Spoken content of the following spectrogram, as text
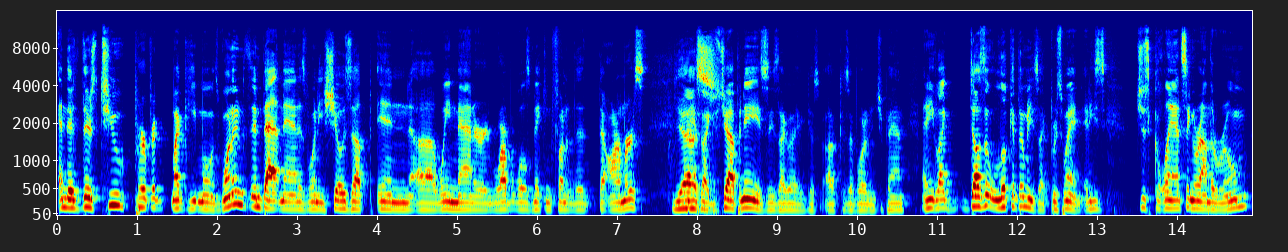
And there's there's two perfect Michael Keaton moments. One is in Batman is when he shows up in uh, Wayne Manor and Robert Wuhl's making fun of the the armors. And Yes. he's like it's Japanese. He's like, oh, he goes, oh, because I bought it in Japan. And he like doesn't look at them. He's like Bruce Wayne, and he's just glancing around the room.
